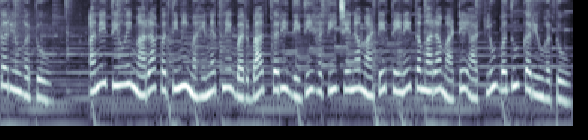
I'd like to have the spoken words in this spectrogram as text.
કર્યું હતું. અને તેઓએ મારા પતિની મહેનતને બરબાદ કરી દીધી હતી, જેના માટે તેણે તમારા માટે આટલું બધું કર્યું હતું.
